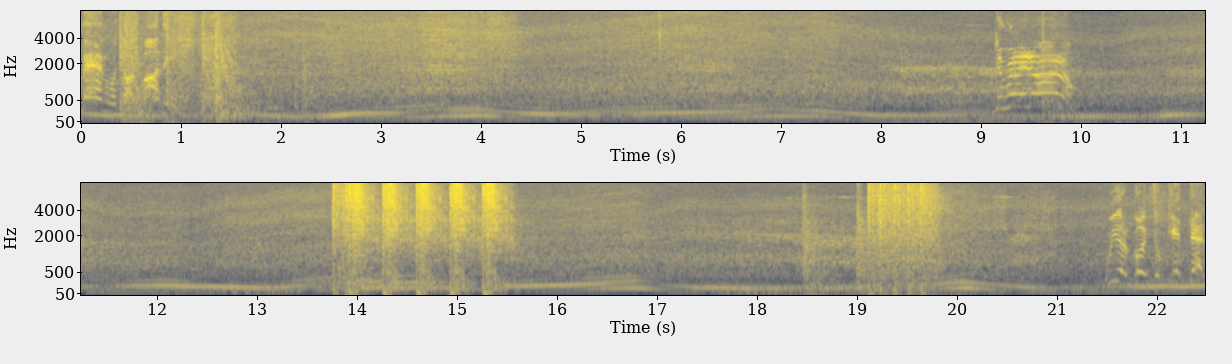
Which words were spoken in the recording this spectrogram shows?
man with our money! to get that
